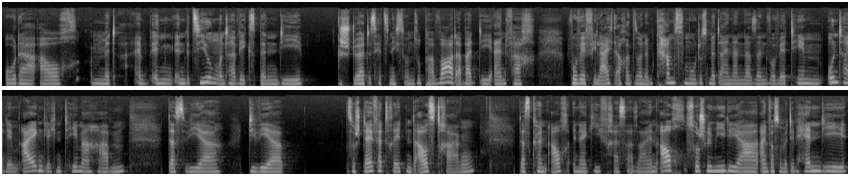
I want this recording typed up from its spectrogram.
Oder auch mit in, in Beziehungen unterwegs bin, die gestört ist jetzt nicht so ein super Wort, aber die einfach, wo wir vielleicht auch in so einem Kampfmodus miteinander sind, wo wir Themen unter dem eigentlichen Thema haben, dass wir, die wir so stellvertretend austragen das können auch Energiefresser sein. Auch Social Media, einfach so mit dem Handy,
